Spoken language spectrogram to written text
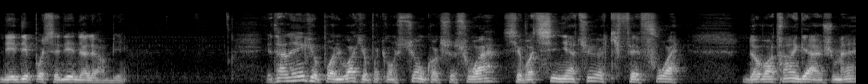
les déposséder de leurs biens. Étant donné qu'il n'y a pas de loi, qu'il n'y a pas de constitution ou quoi que ce soit, c'est votre signature qui fait foi de votre engagement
